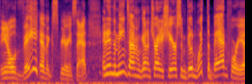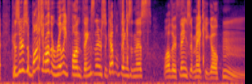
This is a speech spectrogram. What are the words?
you know, they have experienced that. And in the meantime, I'm going to try to share some good with the bad for you because there's a bunch of other really fun things, and there's a couple things in this, well, they're things that make you go, hmm.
